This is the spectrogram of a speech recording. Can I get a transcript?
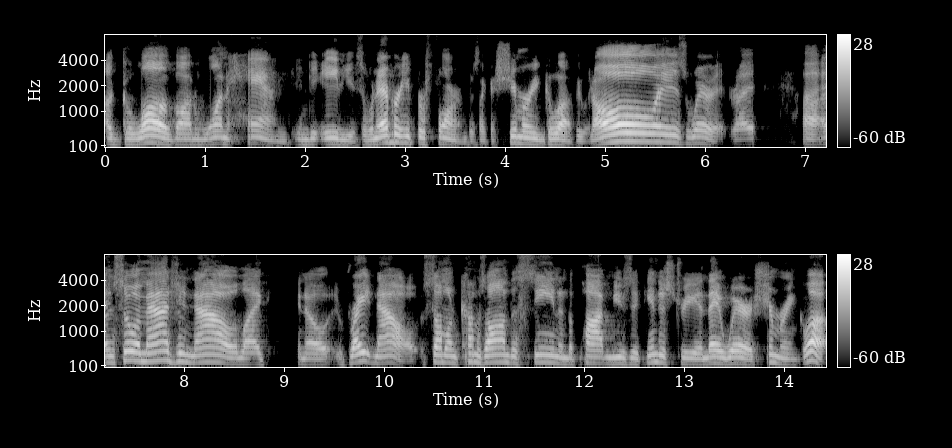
a glove on one hand in the 80s. Whenever he performed, it was like a shimmery glove. He would always wear it, right? Uh, and so imagine now, like, you know, right now, someone comes on the scene in the pop music industry and they wear a shimmering glove.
